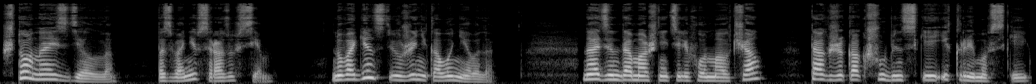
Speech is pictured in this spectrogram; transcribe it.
Что она и сделала, позвонив сразу всем. Но в агентстве уже никого не было. Надин домашний телефон молчал, так же, как Шубинский и Крымовский.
